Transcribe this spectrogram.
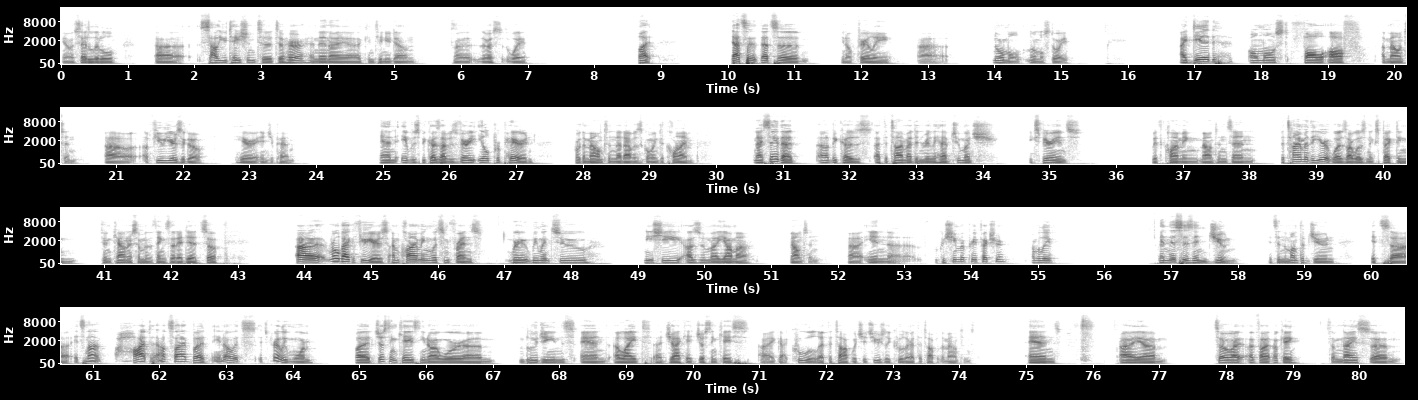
you know, said a little uh, salutation to, to her, and then I uh, continued down uh, the rest of the way. But that's a that's a you know fairly uh, normal normal story. I did almost fall off a mountain uh, a few years ago here in Japan and it was because I was very ill prepared for the mountain that I was going to climb. And I say that uh, because at the time I didn't really have too much experience with climbing mountains, and the time of the year it was, I wasn't expecting to encounter some of the things that I did. So, uh, roll back a few years. I'm climbing with some friends. We we went to Nishi Azumayama Mountain uh, in uh, Fukushima Prefecture, I believe. And this is in June. It's in the month of June. It's uh, it's not hot outside, but you know, it's it's fairly warm. But just in case, you know, I wore um, blue jeans and a light uh, jacket just in case I got cool at the top, which it's usually cooler at the top of the mountains. And I um, so I, I thought, okay, some nice um,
